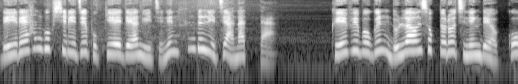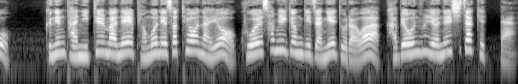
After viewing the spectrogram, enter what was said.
내일의 한국 시리즈 복귀에 대한 의지는 흔들리지 않았다. 그의 회복은 놀라운 속도로 진행되었고 그는 단 이틀 만에 병원에서 퇴원하여 9월 3일 경기장에 돌아와 가벼운 훈련을 시작했다.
